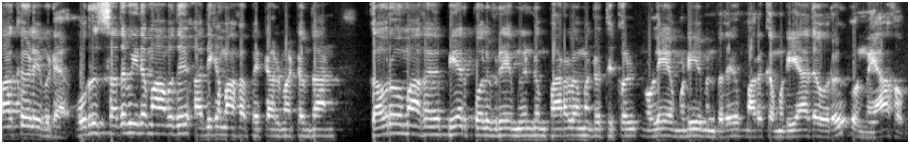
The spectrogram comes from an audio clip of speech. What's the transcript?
வாக்குகளை விட ஒரு சதவீதமாவது அதிகமாக பெற்றால் மட்டும்தான் கௌரவமாக பியர் பொலிபிரே மீண்டும் பாராளுமன்றத்துக்குள் நுழைய முடியும் என்பது மறுக்க முடியாத ஒரு உண்மையாகும்.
